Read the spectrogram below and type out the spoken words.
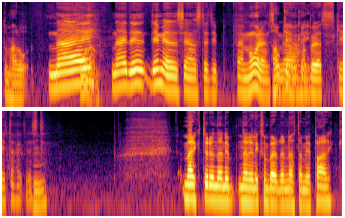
de här åren? Nej, nej det, det är mer de senaste typ fem åren som okay, jag okay. har börjat skata faktiskt. Mm. Märkte du när ni, när ni liksom började nöta med park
